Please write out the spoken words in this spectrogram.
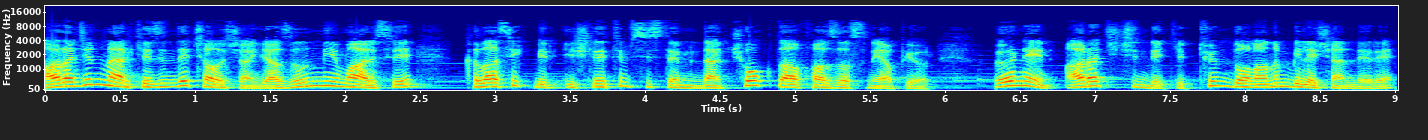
Aracın merkezinde çalışan yazılım mimarisi klasik bir işletim sisteminden çok daha fazlasını yapıyor. Örneğin araç içindeki tüm donanım bileşenleri,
